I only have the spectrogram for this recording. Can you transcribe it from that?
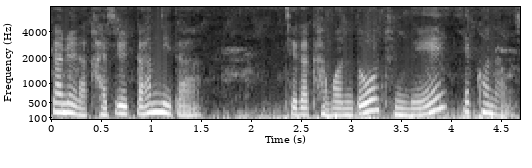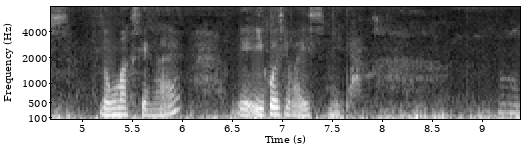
시간을 나 가질까 합니다. 제가 강원도 둔내 세컨하우스 농막생활 예, 이곳에 와 있습니다. 어,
